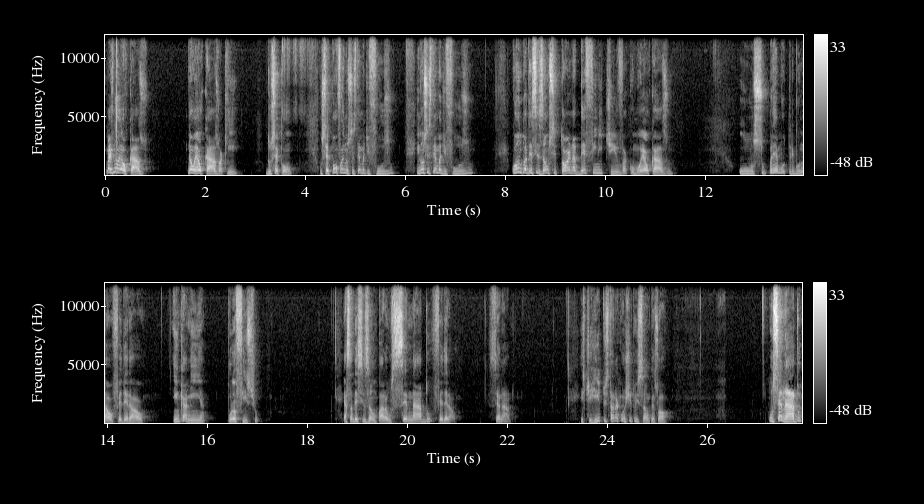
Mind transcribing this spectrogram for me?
Mas não é o caso. Não é o caso aqui do CEPOM. O CEPOM foi no sistema difuso, e no sistema difuso, quando a decisão se torna definitiva, como é o caso, o Supremo Tribunal Federal encaminha, por ofício, essa decisão para o Senado Federal. Senado. Este rito está na Constituição, pessoal. O Senado,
